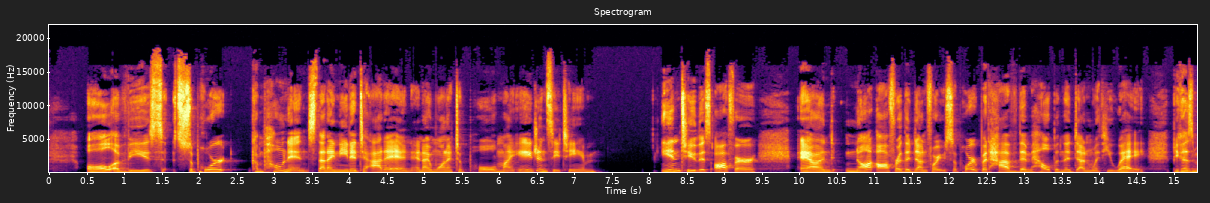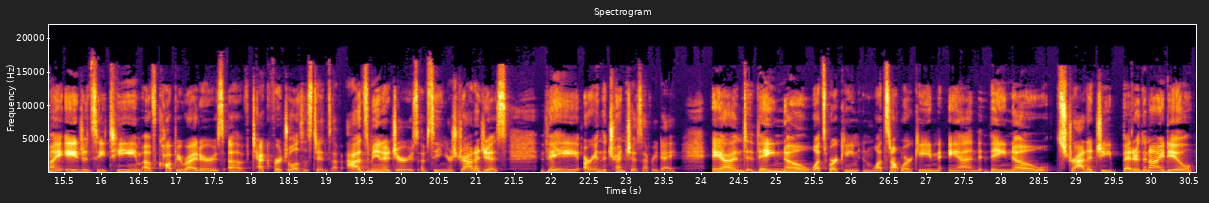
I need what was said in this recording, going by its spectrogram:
all of these support components that i needed to add in. And i wanted to pull my agency team into this offer and not offer the done for you support, but have them help in the done with you way. Because my agency team of copywriters, of tech virtual assistants, of ads managers, of senior strategists, they are in the trenches every day and they know what's working and what's not working. And they know strategy better than I do.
